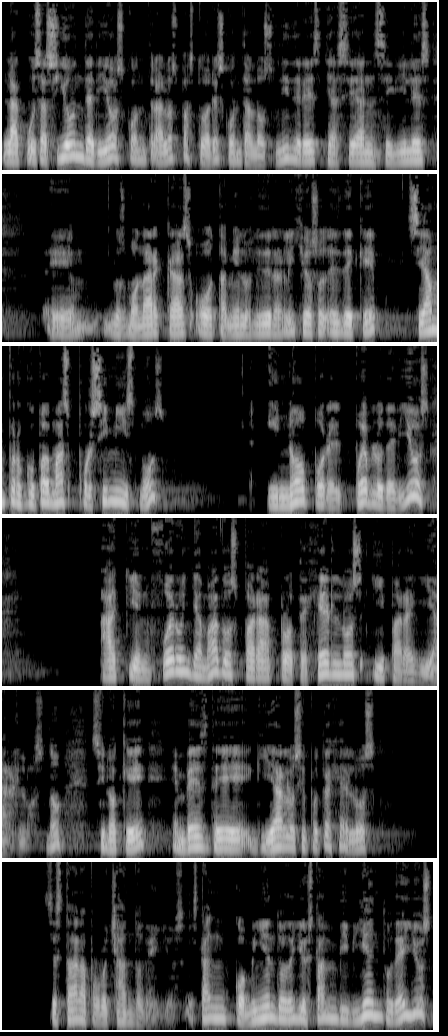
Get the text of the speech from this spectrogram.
la acusación de Dios contra los pastores, contra los líderes, ya sean civiles, eh, los monarcas o también los líderes religiosos, es de que se han preocupado más por sí mismos y no por el pueblo de Dios, a quien fueron llamados para protegerlos y para guiarlos, ¿no? Sino que en vez de guiarlos y protegerlos, se están aprovechando de ellos, están comiendo de ellos, están viviendo de ellos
